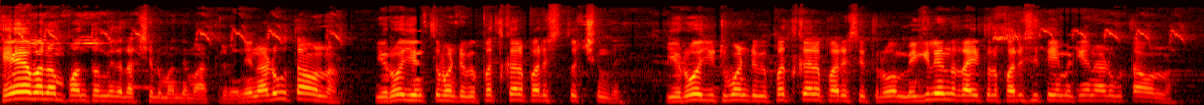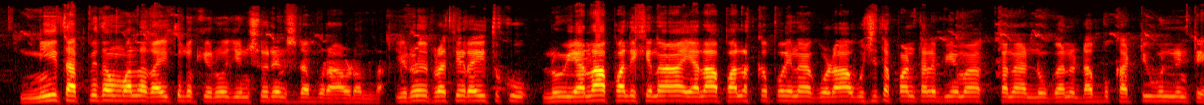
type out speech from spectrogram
కేవలం పంతొమ్మిది లక్షల మంది మాత్రమే. నేను అడుగుతా ఉన్నా ఈరోజు ఇటువంటి విపత్కర పరిస్థితి వచ్చింది. ఈరోజు ఇటువంటి విపత్కర పరిస్థితిలో మిగిలిన రైతుల పరిస్థితి ఏమిటి అని అడుగుతా ఉన్నా. నీ తప్పిదం వల్ల రైతులకు ఈరోజు ఇన్సూరెన్స్ డబ్బు రావడంలా. ఈరోజు ప్రతి రైతుకు నువ్వు ఎలా పలికినా ఎలా పలకపోయినా కూడా ఉచిత పంటల బీమా కన్నా నువ్వు గన డబ్బు కట్టి ఉండింటే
